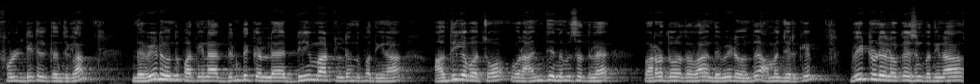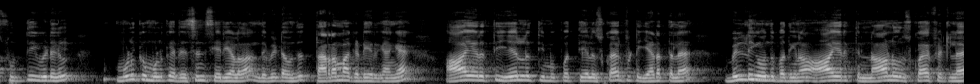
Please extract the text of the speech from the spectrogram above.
ஃபுல் டீட்டெயில் தெரிஞ்சுக்கலாம். இந்த வீடு வந்து பார்த்திங்கன்னா திண்டுக்கல்லில் டிமார்ட்லேருந்து பார்த்திங்கன்னா அதிகபட்சம் ஒரு அஞ்சு நிமிஷத்தில் வர தூரத்தில் தான் இந்த வீடு வந்து அமைஞ்சிருக்கு. வீட்டுடைய லொக்கேஷன் பார்த்திங்கன்னா சுற்றி வீடுகள் முழுக்க முழுக்க ரெசிடென்ஸ் ஏரியாவில் தான் இந்த வீட்டை வந்து தரமாக கட்டியிருக்காங்க. ஆயிரத்தி எழுநூற்றி முப்பத்தி ஏழு ஸ்கொயர் ஃபீட் இடத்துல பில்டிங் வந்து பார்த்திங்கன்னா ஆயிரத்தி நானூறு ஸ்கொயர் ஃபீட்டில்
